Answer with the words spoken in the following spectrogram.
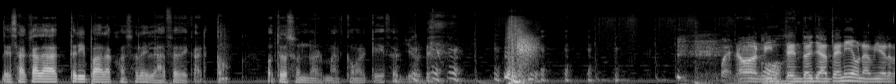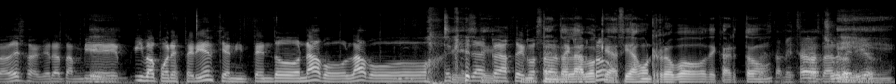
Le saca la tripa a las consolas y las hace de cartón. Otro subnormal, como el que hizo el Jordi. Bueno, Nintendo ya tenía una mierda de esa, que era también. Iba por experiencia. Nintendo Nabo, Labo, Sí, que era sí. que hace cosas Nintendo de Labo cartón. que hacías un robot de cartón. Pues también estaba chulo, tío. y...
